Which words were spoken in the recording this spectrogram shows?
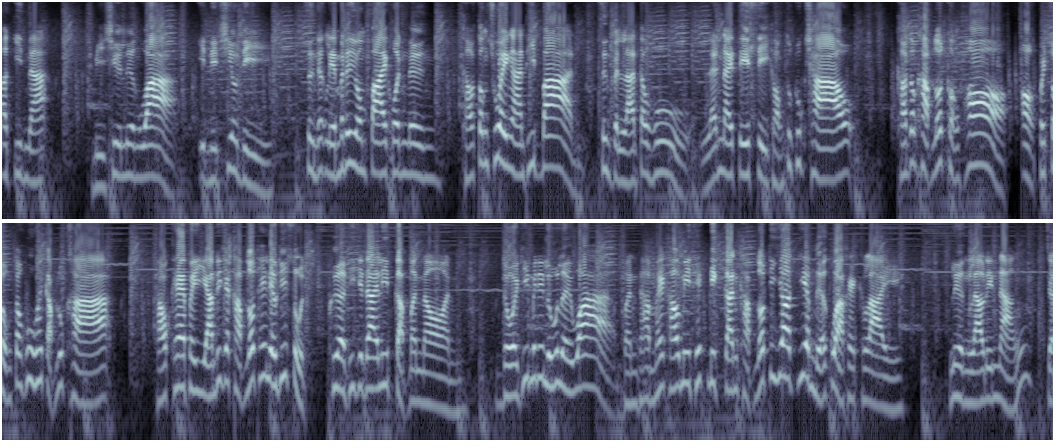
อากินะ มีชื่อเรื่องว่า Initial D ซึ่งนักเรียนมัธยมปลายคนหนึ่ง เขาต้องช่วยงานที่บ้าน ซึ่งเป็นร้านเต้าหู้ และในตีสี่ของทุกๆเช้า เขาต้องขับรถของพ่อออกไปส่งเต้าหู้ให้กับลูกค้า เขาแค่พยายามที่จะขับรถให้เร็วที่สุด เพื่อที่จะได้รีบกลับมานอน โดยที่ไม่ได้รู้เลยว่ามันทำให้เขามีเทคนิคการขับรถที่ยอดเยี่ยมเหนือกว่าใครๆ เรื่องราวในหนังจะ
